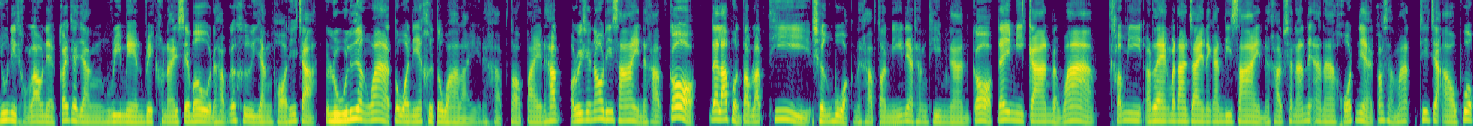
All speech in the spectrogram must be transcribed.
ยูนิตของเราเนี่ยก็จะยัง remain recognizable นะครับ ก็คือยังพอที่จะรู้เรื่องว่าตัวนี้คือตัวอะไรนะครับ ต่อไปนะครับ original design นะครับ ก็ได้รับผลตอบรับที่เชิงบวกนะครับ ตอนนี้เนี่ยทางทีมงานก็ได้มีการแบบว่าเขามีแรงบันดาลใจในการดีไซน์นะครับ ฉะนั้นในอนาคตเนี่ยก็สามารถที่จะเอาพวก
